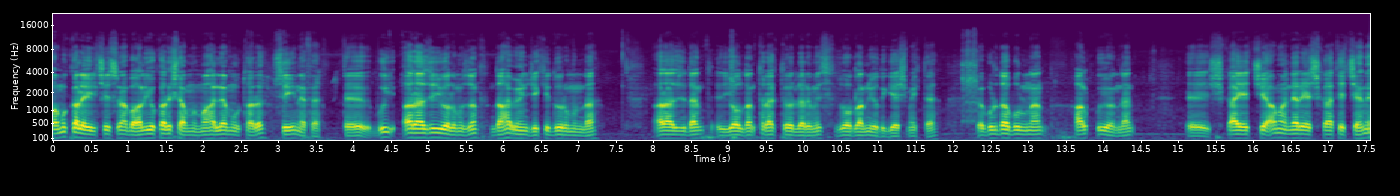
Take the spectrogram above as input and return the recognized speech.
Pamukkale ilçesine bağlı Yukarı Şamlı Mahalle Muhtarı Hüseyin Efe. Ee, bu arazi yolumuzun daha önceki durumunda araziden, e, yoldan traktörlerimiz zorlanıyordu geçmekte. Ve burada bulunan halk bu yönden e, şikayetçi ama nereye şikayet edeceğini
